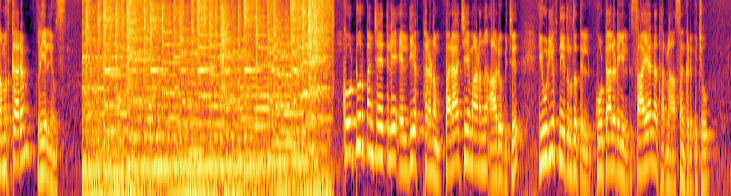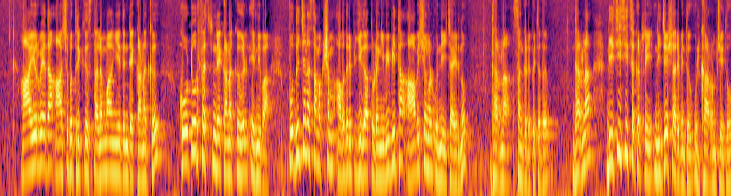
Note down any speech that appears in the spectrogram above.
നമസ്കാരം റിയൽ ന്യൂസ്. കോട്ടൂർ പഞ്ചായത്തിലെ എൽ ഡി എഫ് ഭരണം പരാജയമാണെന്ന് ആരോപിച്ച് യു ഡി എഫ് നേതൃത്വത്തിൽ കൂട്ടാലടയിൽ സായാഹ്ന ധർണ സംഘടിപ്പിച്ചു. ആയുർവേദ ആശുപത്രിക്ക് സ്ഥലം വാങ്ങിയതിന്റെ കണക്ക് കോട്ടൂർ ഫെസ്റ്റിന്റെ കണക്കുകൾ എന്നിവ പൊതുജന സമക്ഷം അവതരിപ്പിക്കുക തുടങ്ങി വിവിധ ആവശ്യങ്ങൾ ഉന്നയിച്ചായിരുന്നു ധർണ സംഘടിപ്പിച്ചത്. Dharna D C C secretary Nijesh Aravind ഉദ്ഘാടനം ചെയ്തു.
